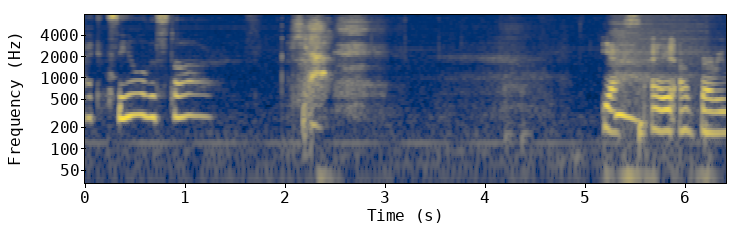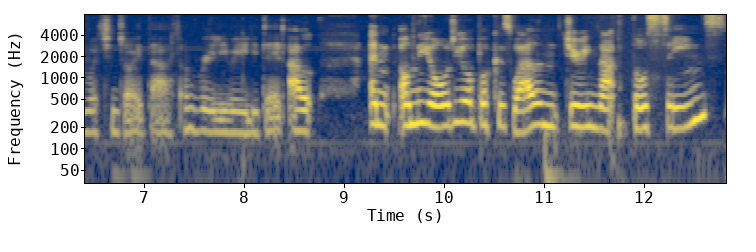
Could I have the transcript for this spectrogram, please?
I can see all the stars. Yeah. Yes, I, I very much enjoyed that. I really, really did. I, and on the audio book as well, and during that those scenes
